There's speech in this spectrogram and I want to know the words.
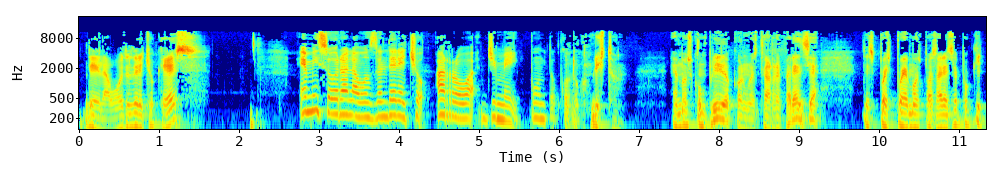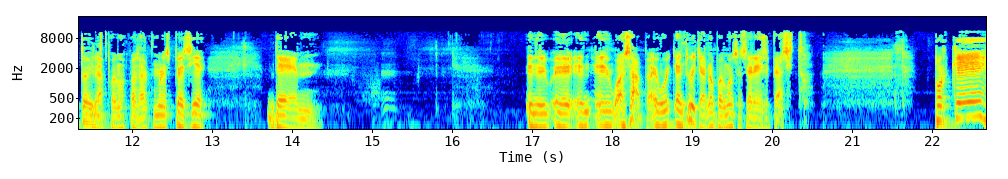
de la voz del derecho que es emisora la voz del derecho arroba gmail.com. Listo. Hemos cumplido con nuestra referencia. Después podemos pasar ese poquito y la podemos pasar como una especie de... Mm, en, el, eh, en, WhatsApp, en, Twitter, no podemos hacer ese pedacito. ¿Por qué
